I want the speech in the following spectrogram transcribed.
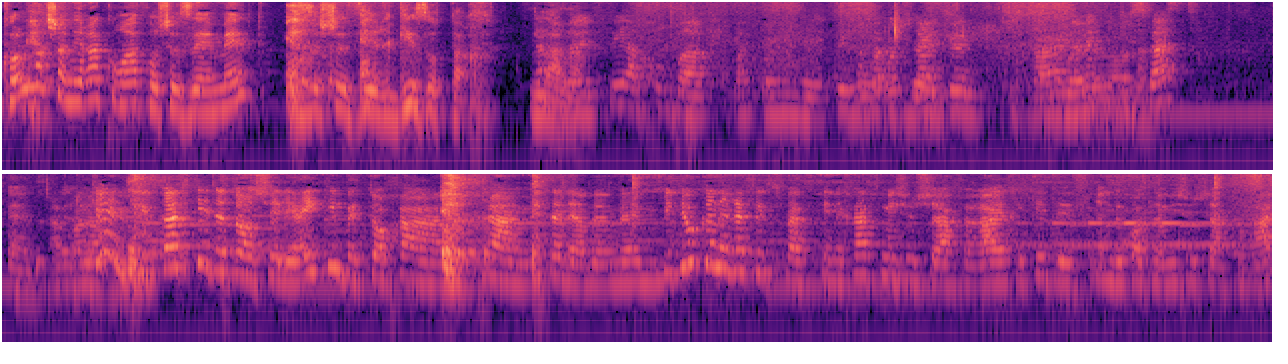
כל מה שאני רק רואה פה שזה אמת, זה שזה הרגיז אותך. למה? אבל לפי שתיים, כן. אז באמת פספסת? כן, פספסתי את התור שלי, הייתי בתוך המתחם, בסדר, ובדיוק כנראה פספסתי, נכנס מישהו שאחריי, חיכיתי 20 דקות למישהו שאחריי,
